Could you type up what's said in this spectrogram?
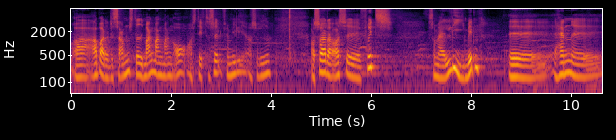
og arbejder det samme sted i mange, mange, mange år, og stifter selv familie osv. Og, så videre. og så er der også øh, Fritz, som er lige i midten. Øh, han øh,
